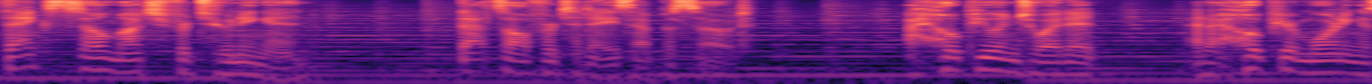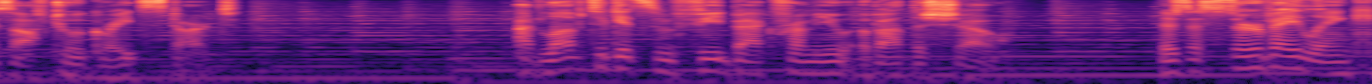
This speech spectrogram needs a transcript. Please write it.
Thanks so much for tuning in. That's all for today's episode. I hope you enjoyed it, and I hope your morning is off to a great start. I'd love to get some feedback from you about the show. There's a survey link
